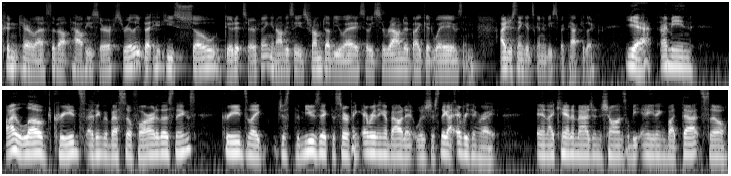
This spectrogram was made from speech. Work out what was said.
couldn't care less about how he surfs really but he's so good at surfing and obviously he's from WA so he's surrounded by good waves and I just think it's going to be spectacular. Yeah I mean I loved Creed's I think the best so far out of those things. Creed's like just the music the surfing everything about it was just they got everything right. And I can't imagine Shaun's will be anything but that so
